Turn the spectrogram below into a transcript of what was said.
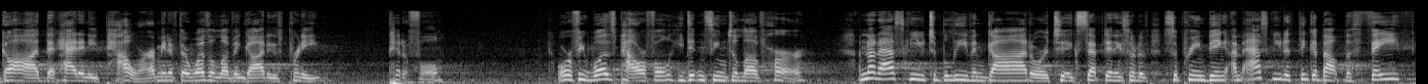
God that had any power. I mean, if there was a loving God, he was pretty pitiful. Or if he was powerful, he didn't seem to love her. I'm not asking you to believe in God or to accept any sort of supreme being. I'm asking you to think about the faith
